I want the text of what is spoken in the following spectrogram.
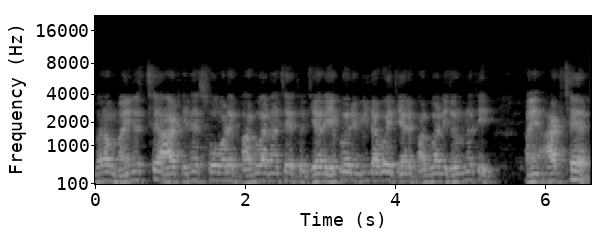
બરાબર માઇનસ છે, આઠ એને સો વડે ભાગવાના છે, તો જ્યારે એકડો ને મીંડા હોય ત્યારે ભાગવાની જરૂર નથી. અહીં આઠ છે.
